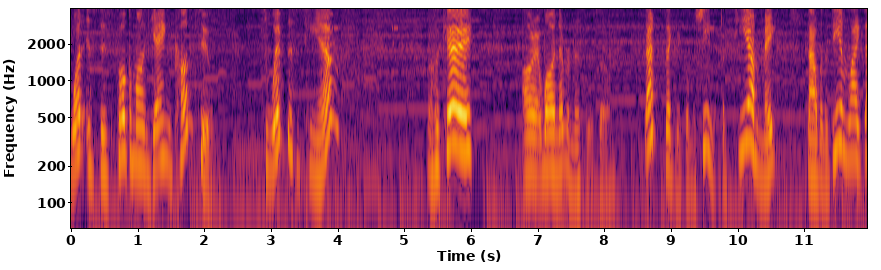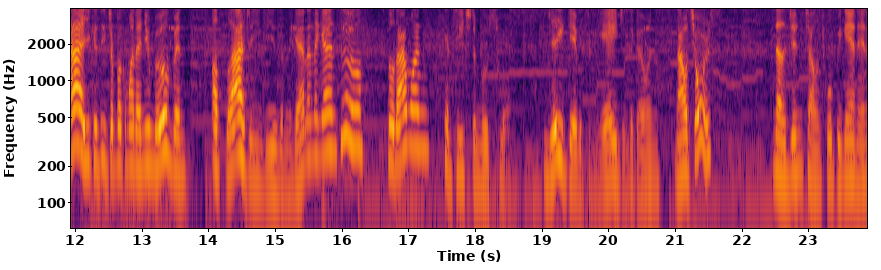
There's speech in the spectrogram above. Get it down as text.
What is this Pokemon gang come to? Swift is a TM? Okay. Alright, well, it never misses, so. That's a technical machine. A TM, mate. Now, with a TM like that, you can teach a Pokemon a new move and a flash, and you can use them again and again, too. So that one can teach the move Swift. You gave it to me ages ago, and now it's yours. Now the gym challenge will begin in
